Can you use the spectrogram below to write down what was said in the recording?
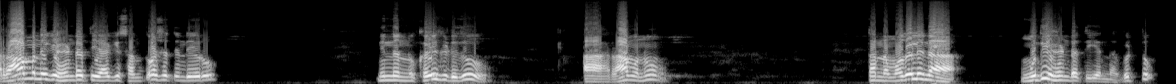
ರಾಮನಿಗೆ ಹೆಂಡತಿಯಾಗಿ ಸಂತೋಷದಿಂದ ಇರು ನಿನ್ನನ್ನು ಕೈ ಹಿಡಿದು ಆ ರಾಮನು ತನ್ನ ಮೊದಲಿನ ಮುದಿ ಹೆಂಡತಿಯನ್ನು ಬಿಟ್ಟು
